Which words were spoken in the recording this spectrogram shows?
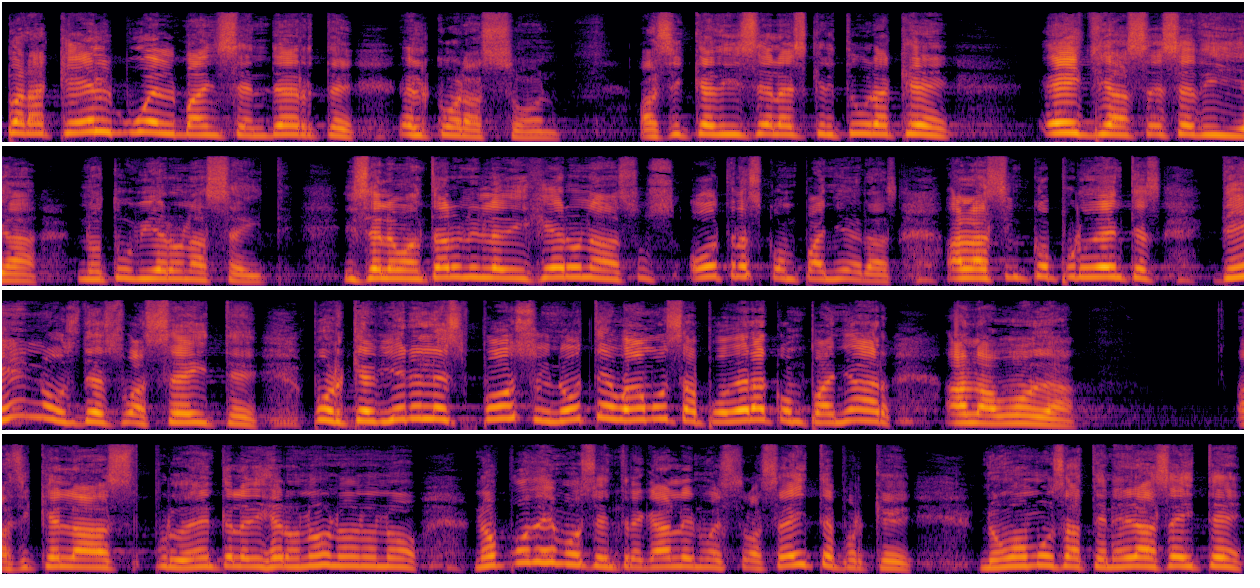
para que Él vuelva a encenderte el corazón. Así que dice la escritura que ellas ese día no tuvieron aceite. Y se levantaron y le dijeron a sus otras compañeras, a las cinco prudentes, denos de su aceite, porque viene el esposo y no te vamos a poder acompañar a la boda. Así que las prudentes le dijeron, no, no, no, no, no podemos entregarle nuestro aceite porque no vamos a tener aceite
